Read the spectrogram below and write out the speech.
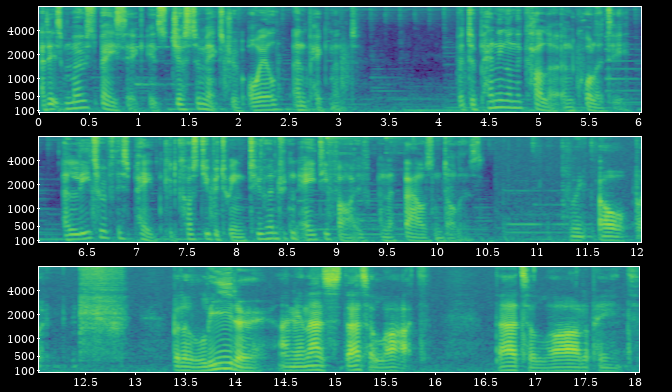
At its most basic, it's just a mixture of oil and pigment. But depending on the colour and quality, a litre of this paint could cost you between 285 and $1,000. Oh, but but a liter. I mean, that's that's a lot. That's a lot of paint.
